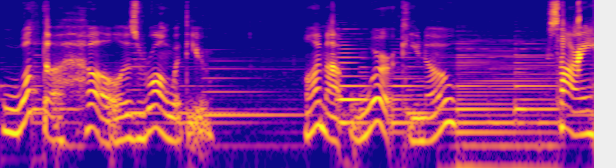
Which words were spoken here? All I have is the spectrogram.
What the hell is wrong with you? I'm at work, you know. Sorry,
